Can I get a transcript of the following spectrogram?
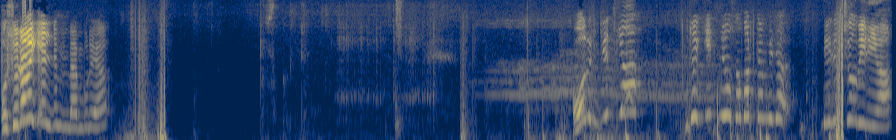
Boşuna mı geldim ben buraya? Oğlum git ya. Bu da gitmiyor sabahtan beri. Delirtiyor beni ya.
